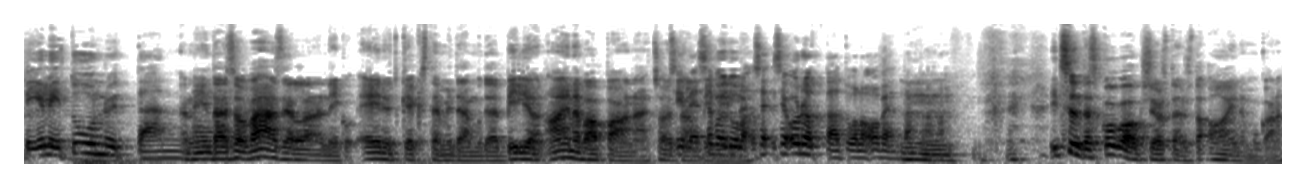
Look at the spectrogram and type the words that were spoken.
Billy, tuu nyt tänne. niin, tai se on vähän sellainen, niin kuin, ei nyt keksitä mitään, mutta Billy on aina vapaana, että Silleen, se, voi tulla, se, se, odottaa tuolla oven takana. Mm. Itse on tässä kokouksessa jostain sitä aina mukana.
